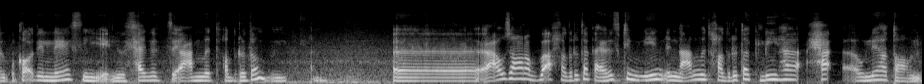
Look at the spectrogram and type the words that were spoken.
البقاء لله في حاجة عمة حضرتك. آه عاوز أعرف بقى حضرتك عرفت منين إن عمة حضرتك ليها حق أو ليها تعويض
